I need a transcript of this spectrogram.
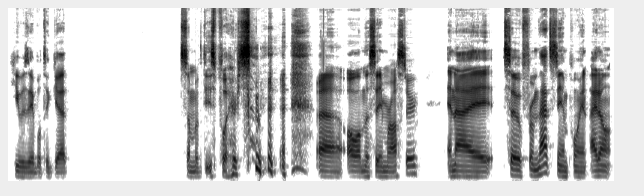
he was able to get some of these players uh, all on the same roster. And I so from that standpoint, I don't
